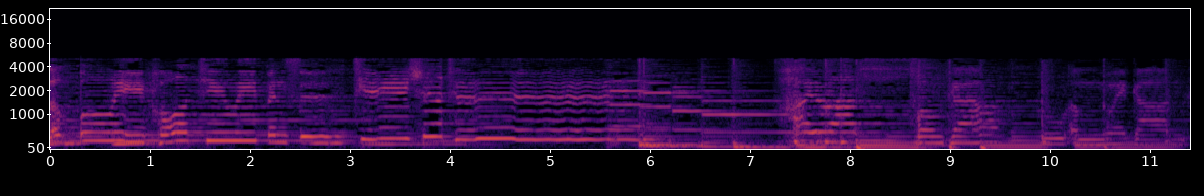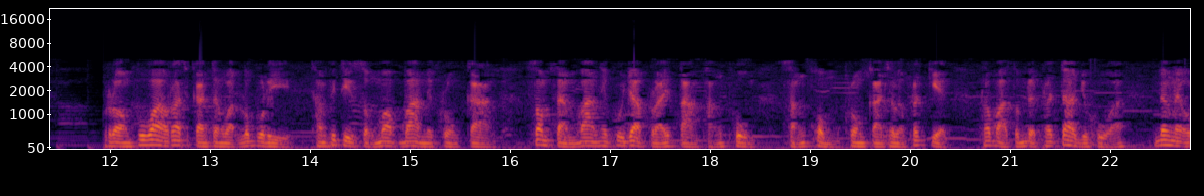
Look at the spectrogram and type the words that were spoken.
ลบบุรีโพสทีวีเป็นสื่อที่เชื่อถือไฮรัฐทองแก้วผู้อำนวยการข่าวรองผู้ว่าราชการจังหวัดลบบุรีทำพิธีส่งมอบบ้านในโครงการ ซ่อมแซมบ้านให้ผู้ยากไร้ตามผังภูมิ สังคม โครงการเฉลิมพระเกียรติ พระบาทสมเด็จพระเจ้าอยู่หัว เนื่องในโอ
